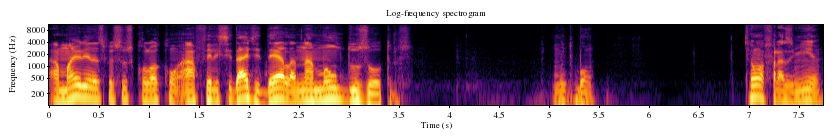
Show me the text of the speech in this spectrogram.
a maioria das pessoas colocam a felicidade dela na mão dos outros. Muito bom. Tem uma frase minha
